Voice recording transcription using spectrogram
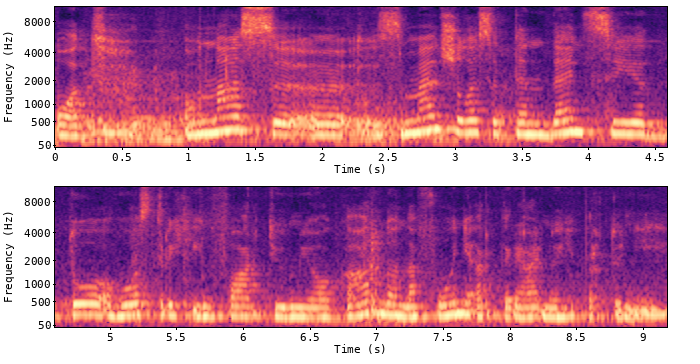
От у нас е, зменшилася тенденція до гострих інфарктів міокарду на фоні артеріальної гіпертонії.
